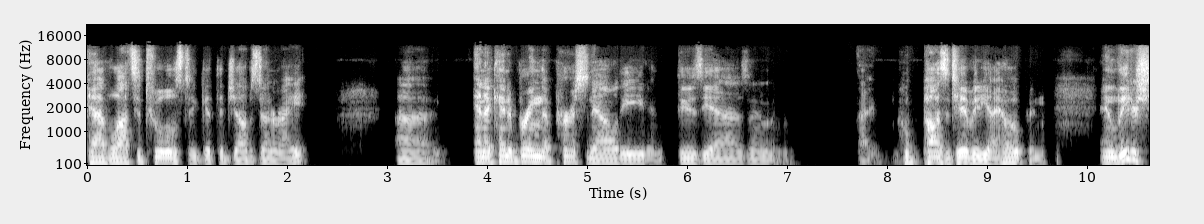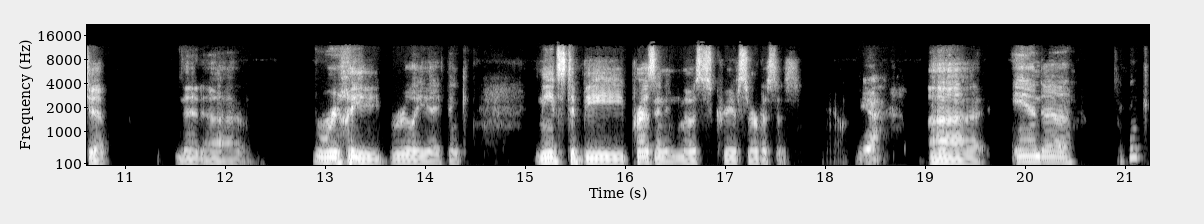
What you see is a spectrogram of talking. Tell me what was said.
have lots of tools to get the jobs done right. Uh, and I kind of bring the personality and enthusiasm and I hope positivity, I hope, and and leadership that uh, really, really, I think needs to be present in most creative services. Yeah. Uh, and uh, I think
